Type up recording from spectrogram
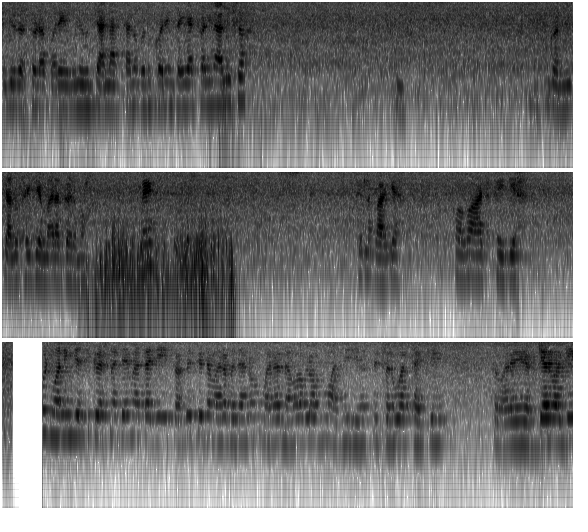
હજુ રસોડા કરે એવું હું ચા નાસ્તાનું બધું કરીને તૈયાર કરીને આવીશું ગરમી ચાલુ થઈ જાય મારા ઘરમાં. નહીં? કેટલા વાગ્યા? સવા આઠ થઈ ગયા. મોર્નિંગ જય શ્રી કૃષ્ણ, જય માતાજી. સ્વાગત છે તમારા બધાનું મારા નવા બ્લોગમાં આજની દિવસની શરૂઆત થાય છે. સવારે અગિયાર વાગે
